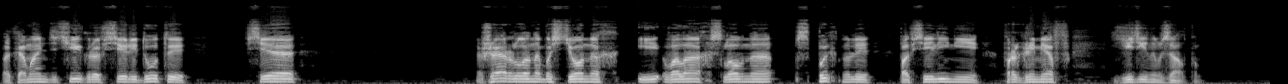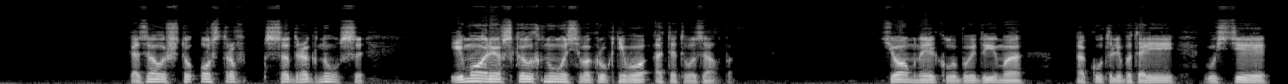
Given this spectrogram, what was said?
По команде тигра все редуты, все жерла на бастионах и валах словно вспыхнули по всей линии, прогремев единым залпом. Казалось, что остров содрогнулся, и море всколыхнулось вокруг него от этого залпа. Темные клубы дыма окутали батареи густее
